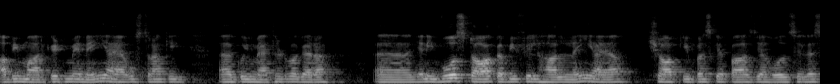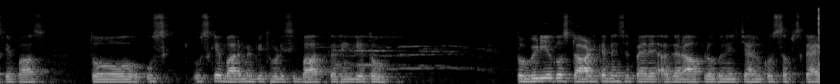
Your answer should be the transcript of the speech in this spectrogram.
अभी मार्केट में नहीं आया उस तरह की आ, कोई मेथड वगैरह। यानी वो स्टॉक अभी फ़िलहाल नहीं आया शॉपकीपर्स के पास या होलसेलर्स के पास। तो उस उसके बारे में भी थोड़ी सी बात करेंगे तो तो वीडियो को स्टार्ट करने से पहले अगर आप लोगों ने चैनल को सब्सक्राइब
